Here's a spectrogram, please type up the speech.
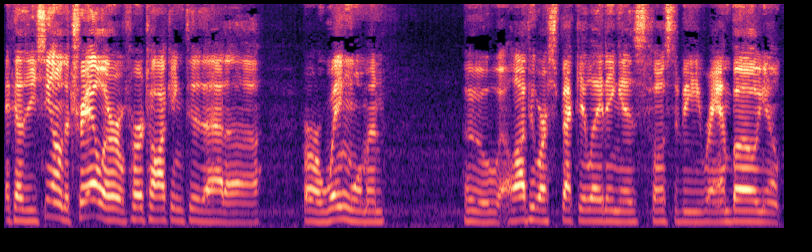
because you see on the trailer of her talking to that uh, her wing woman who a lot of people are speculating is supposed to be Rambeau, you know,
